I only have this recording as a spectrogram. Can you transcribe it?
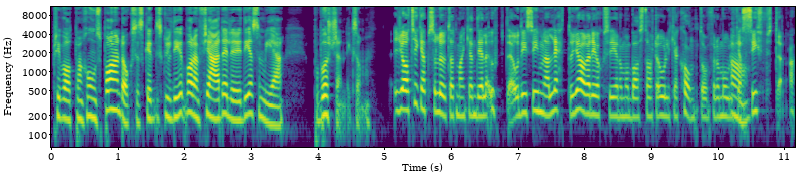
privat pensionssparande också? Ska, skulle det vara en fjärde eller är det det som är på börsen? Liksom? Jag tycker absolut att man kan dela upp det och det är så himla lätt att göra det också genom att bara starta olika konton för de olika Ja. syftena.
